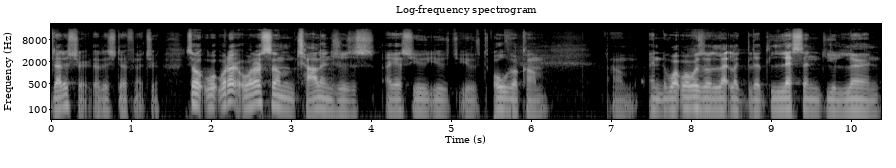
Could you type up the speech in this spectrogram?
That is true. That is definitely true. So, what are what are some challenges? I guess you you've you've overcome, um, and what what was the le- like the lesson you learned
